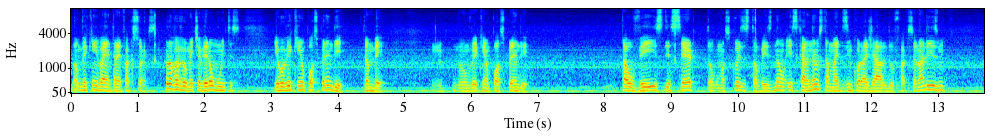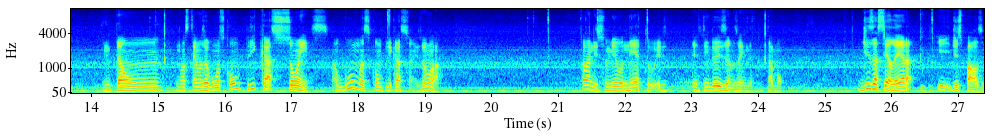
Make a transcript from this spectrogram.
vamos ver quem vai entrar em facções. Provavelmente haverão muitas. E eu vou ver quem eu posso prender também. Hum, vamos ver quem eu posso prender. Talvez dê certo algumas coisas, talvez não. Esse cara não está mais desencorajado do faccionalismo. Então, nós temos algumas complicações. Algumas complicações. Vamos lá. Falar nisso, meu neto, ele, ele tem dois anos ainda. Tá bom. Desacelera e despausa.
